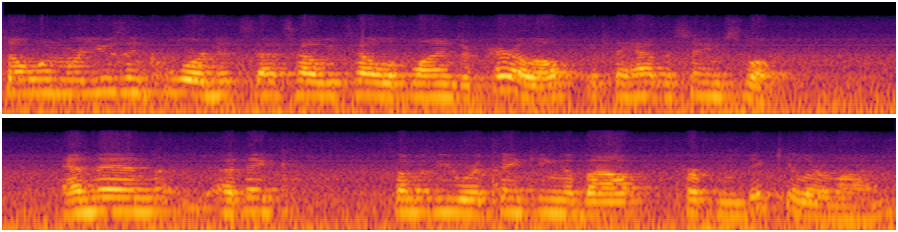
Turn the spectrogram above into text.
So when we're using coordinates, that's how we tell if lines are parallel, if they have the same slope. And then I think some of you were thinking about perpendicular lines.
